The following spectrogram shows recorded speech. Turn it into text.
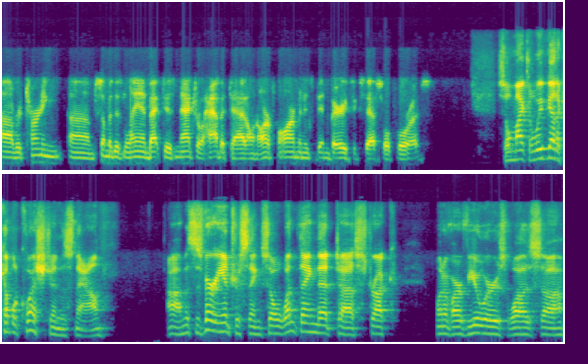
uh, returning um, some of this land back to its natural habitat on our farm, and it's been very successful for us. So, Michael, we've got a couple questions now. Um, this is very interesting. So one thing that uh, struck one of our viewers was, uh,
